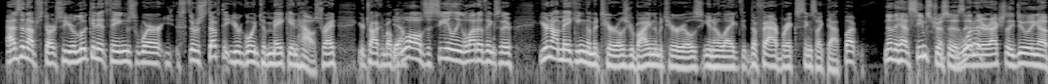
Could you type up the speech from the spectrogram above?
as an upstart. So you're looking at things where there's stuff that you're going to make in house, right? You're talking about Yeah. the walls, the ceiling, a lot of things there. You're not making the materials. You're buying the materials, you know, like the, the fabrics, things like that. But No, they have seamstresses, and a- they're actually doing uh,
